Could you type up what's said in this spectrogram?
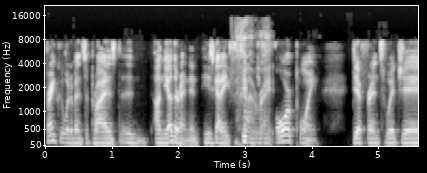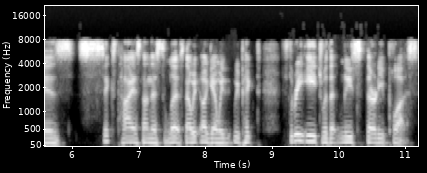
frankly would have been surprised uh, on the other end. And he's got a Right. 54 point difference, which is sixth highest on this list. Now, we, again, we, we picked three each with at least 30 plus.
